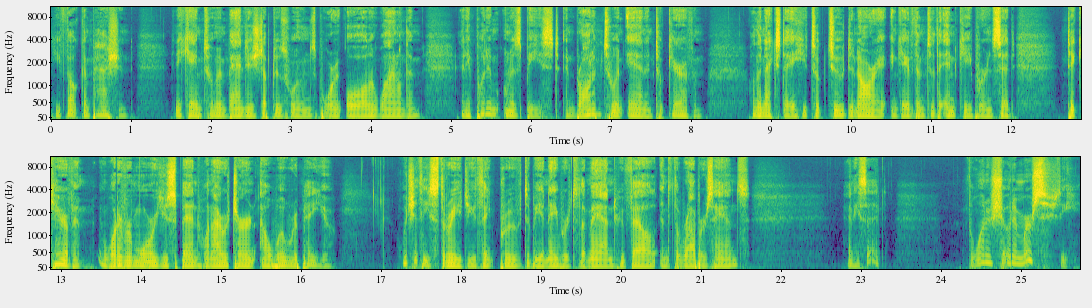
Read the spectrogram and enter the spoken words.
he felt compassion. And he came to him and bandaged up his wounds, pouring oil and wine on them. And he put him on his beast, and brought him to an inn, and took care of him. On the next day he took two denarii, and gave them to the innkeeper, and said, Take care of him, and whatever more you spend when I return, I will repay you. Which of these three do you think proved to be a neighbor to the man who fell into the robber's hands? And he said, The one who showed him mercy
